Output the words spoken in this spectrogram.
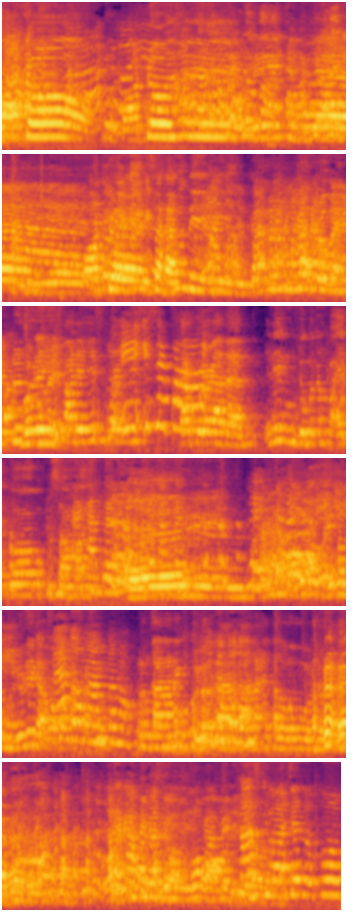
waduh. Waduh sih. Waduh, sehati. boleh pada is. Loh, i isi Pak. Kabulkatan. Ini menggambarkan Pak Eko kebersamaan. Eh. Oh, gak Saya apa-apa. nggak nonton apa. Rencananya golek anaknya telu. Mas yo, mau Mas dua aja cukup.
